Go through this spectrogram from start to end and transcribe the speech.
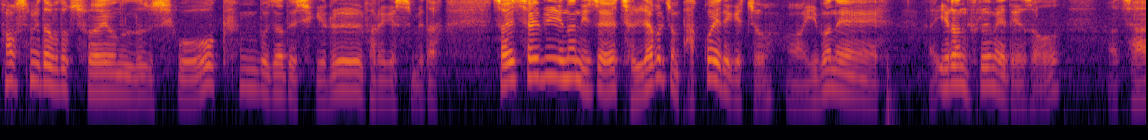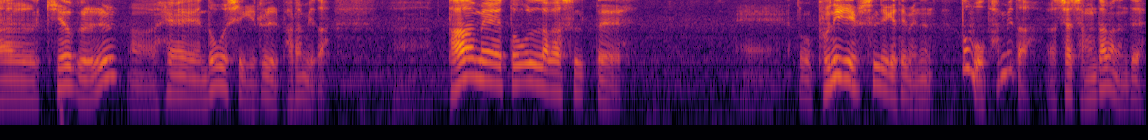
반갑습니다. 구독, 좋아요 눌러주시고 큰 부자 되시기를 바라겠습니다. 자, HLB는 이제 전략을 좀 바꿔야 되겠죠. 어, 이번에 이런 흐름에 대해서 어, 잘 기억을 어, 해 놓으시기를 바랍니다. 어, 다음에 또 올라갔을 때 또 분위기 휩쓸리게 되면은 또 못 팝니다. 어, 제가 장담하는데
